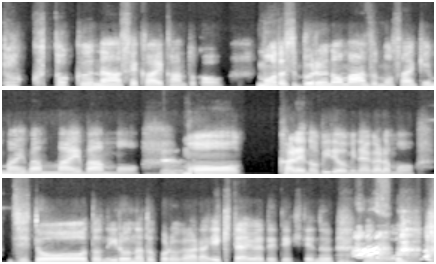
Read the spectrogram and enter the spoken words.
独特な世界観とかを。もう私、ブルーノ・マーズも最近毎晩毎晩もうんう、もう彼のビデオ見ながらも、じとーっといろんなところから液体が出てきてぬ。あの、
